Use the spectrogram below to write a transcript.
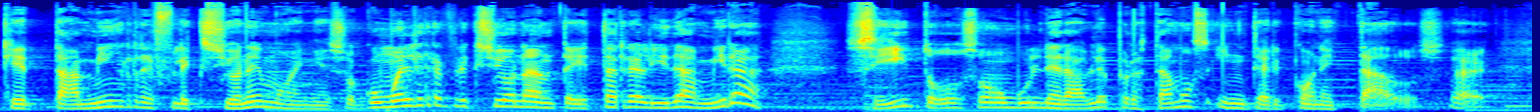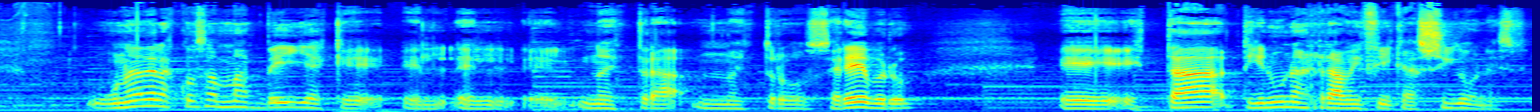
que también reflexionemos en eso. Como él reflexiona ante esta realidad, mira, sí, todos somos vulnerables, pero estamos interconectados. Una de las cosas más bellas es que nuestro cerebro eh, está, tiene unas ramificaciones.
